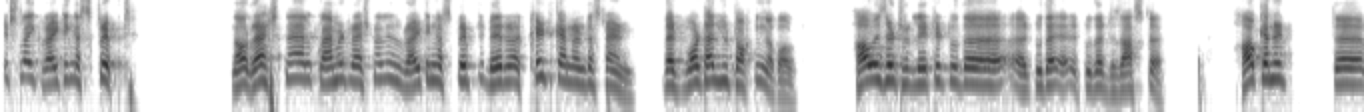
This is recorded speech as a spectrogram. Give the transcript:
it's like writing a script. Now, rationale, climate rationale is writing a script where a kid can understand that what are you talking about? How is it related to the uh, to the uh, to the disaster? How can it uh,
